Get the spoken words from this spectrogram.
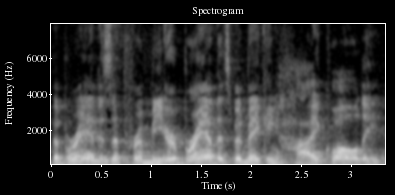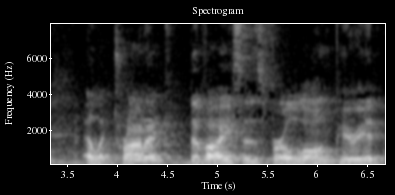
The brand is a premier brand that's been making high quality electronic devices for a long period,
